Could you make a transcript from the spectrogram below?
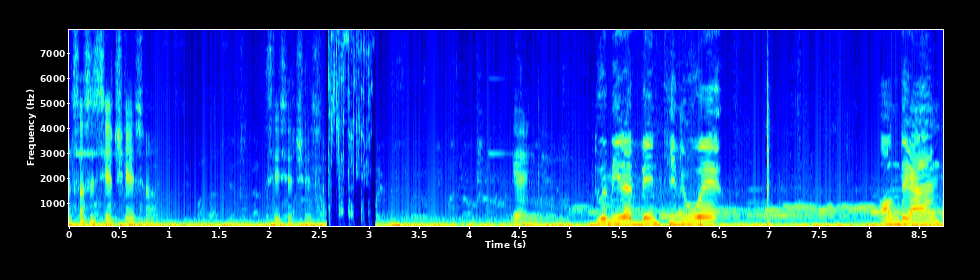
Non so se sia acceso. Sì, si è acceso. Gang. 2022 on the hunt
